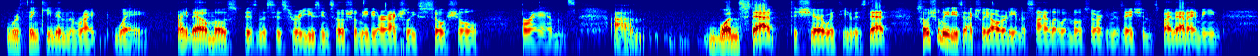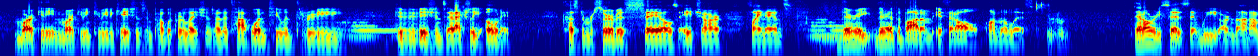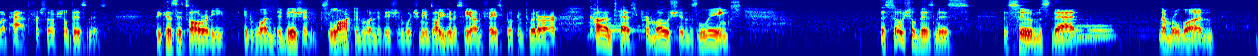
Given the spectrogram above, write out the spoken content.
we're thinking in the right way. Right now, most businesses who are using social media are actually social brands. Um, one stat to share with you is that social media is actually already in a silo in most organizations. By that I mean marketing, marketing communications, and public relations are the top one, two, and three divisions that actually own it. Customer service, sales, HR, finance, they're, they're at the bottom, if at all, on the list. that already says that we are not on a path for social business because it's already in one division. It's locked in one division, which means all you're going to see on Facebook and Twitter are contests, promotions, links. The social business assumes that, number one,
